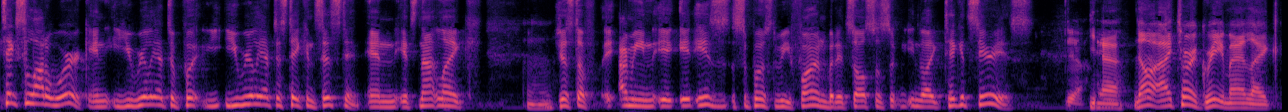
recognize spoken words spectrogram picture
takes a lot of work and you really have to put you really have to stay consistent. And it's not like mm-hmm. just a i mean it, it is supposed to be fun but it's also you know like take it serious. Yeah. Yeah. No i totally agree man. Like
